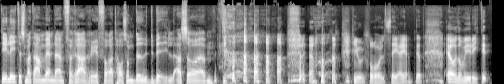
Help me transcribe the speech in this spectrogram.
det är lite som att använda en Ferrari för att ha som budbil. Alltså... Um... ja, jo, får väl säga egentligen. Ja, de är ju riktigt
